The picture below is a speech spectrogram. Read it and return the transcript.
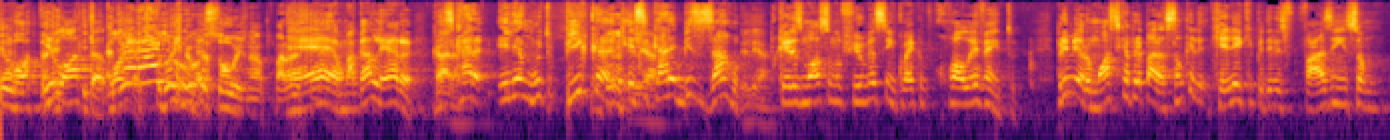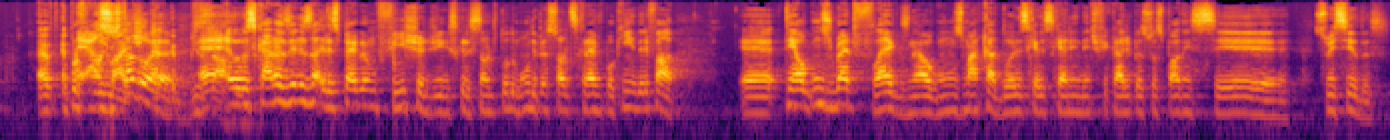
E lota. E É- lota, É, é, lota. é tipo 2 mil pessoas, né? Parada É, assim. é uma galera. Mas, Cara. cara, ele é muito pica. Esse é. cara é bizarro. Ele é. Porque eles mostram no filme, assim, como é que rola o evento. Primeiro, mostra que a preparação que ele, que ele e a equipe deles fazem são É, é é profissional demais. assustadora. É, é. É, os caras, eles, eles pegam ficha de inscrição de todo mundo e o pessoal descreve um pouquinho e ele fala... é, tem alguns red flags, né? Alguns marcadores que eles querem identificar de pessoas que podem ser suicidas.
